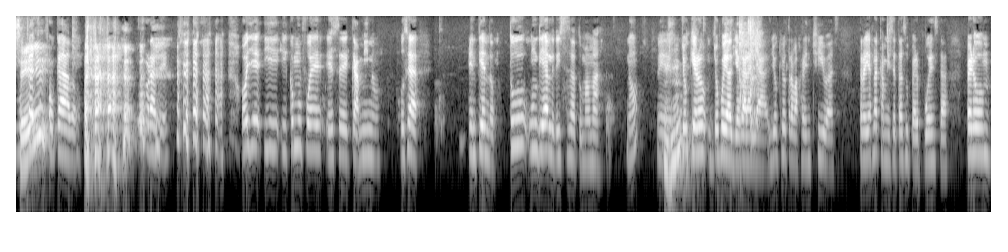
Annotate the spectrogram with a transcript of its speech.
Sí. enfocado. Órale. Oye, ¿y, ¿y, cómo fue ese camino? O sea, entiendo, tú un día le dices a tu mamá, ¿no? Eh, yo quiero, yo voy a llegar allá, yo quiero trabajar en Chivas, traías la camiseta superpuesta, pero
